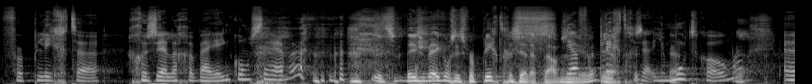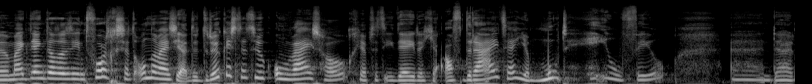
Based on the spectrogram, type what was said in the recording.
verplichte gezellige bijeenkomsten hebben. Deze bijeenkomst is verplicht gezellig, dames en Ja, heren. verplicht gezellig. Je moet komen. Eh, maar ik denk dat het in het voortgezet onderwijs... Ja, de druk is natuurlijk onwijs hoog. Je hebt het idee dat je afdraait. Hè? Je moet heel veel. Daar,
